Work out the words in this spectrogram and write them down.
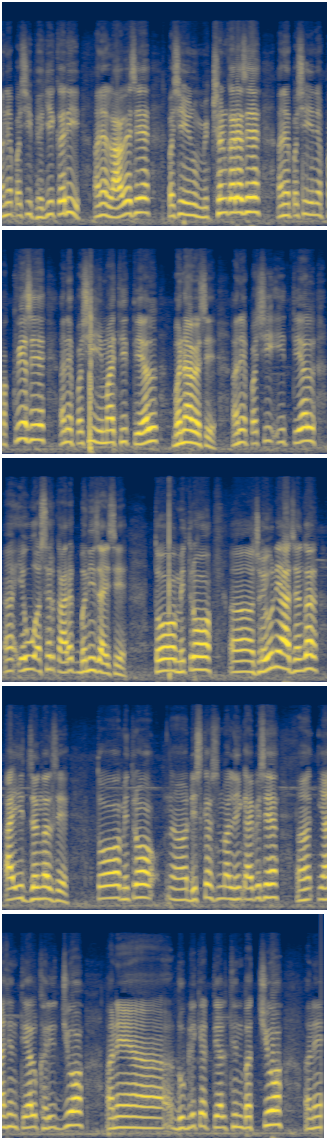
અને પછી ભેગી કરી અને લાવે છે, પછી એનું મિશ્રણ કરે છે અને પછી એને પકવે છે અને પછી એમાંથી તેલ બનાવે છે અને પછી એ તેલ એવું અસરકારક બની જાય છે. તો મિત્રો જોયું ને આ જંગલ? આ એ જ જંગલ છે. તો મિત્રો ડિસ્ક્રિપ્શનમાં લિંક આપી છે. ત્યાંથી તેલ ખરીદજો અને ડુપ્લિકેટ તેલથી બચ્યો અને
